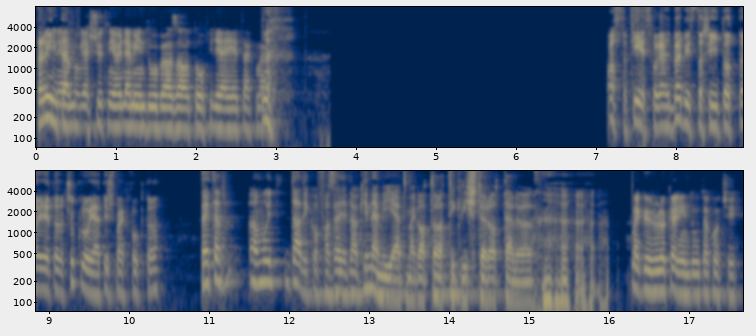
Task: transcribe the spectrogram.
Én Szerintem fogják sütni, hogy nem indul be az autó, figyeljétek meg. azt a készfogást bebiztosította, érted, a csuklóját is megfogta. Szerintem amúgy Dadikov az egyetlen, aki nem ijed meg attól a tigristől ott elől. Megőrülök, elindult a kocsi.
